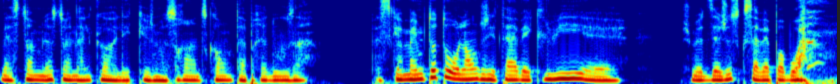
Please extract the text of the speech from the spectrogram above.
Mais cet homme-là, c'est un alcoolique que je me suis rendu compte après 12 ans. Parce que même tout au long que j'étais avec lui, euh, je me disais juste qu'il savait pas boire.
